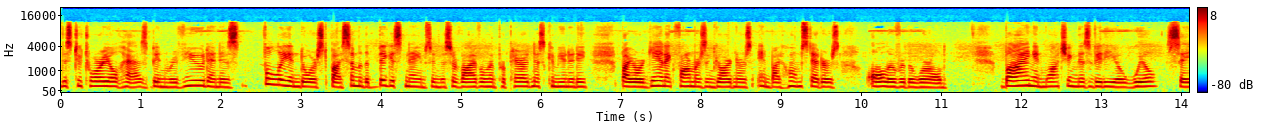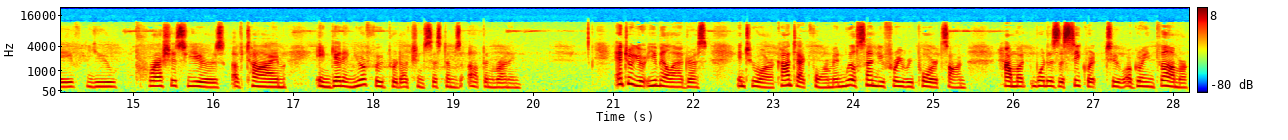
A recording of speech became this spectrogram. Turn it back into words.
This tutorial has been reviewed and is fully endorsed by some of the biggest names in the survival and preparedness community, by organic farmers and gardeners, and by homesteaders all over the world. Buying and watching this video will save you precious years of time in getting your food production systems up and running. Enter your email address into our contact form and we'll send you free reports on how much what is the secret to a green thumb or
